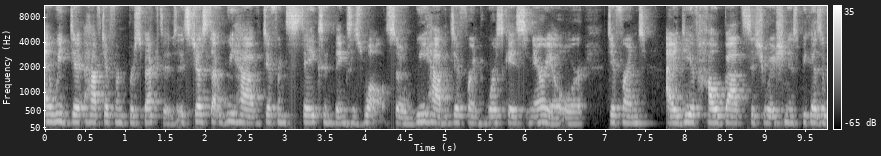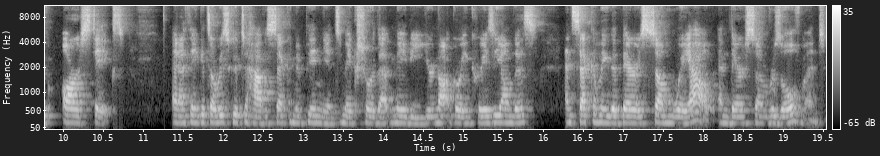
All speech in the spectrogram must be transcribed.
and we di- have different perspectives it's just that we have different stakes and things as well so we have a different worst case scenario or different idea of how bad the situation is because of our stakes and I think it's always good to have a second opinion to make sure that maybe you're not going crazy on this. And secondly, that there is some way out and there's some resolvement.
